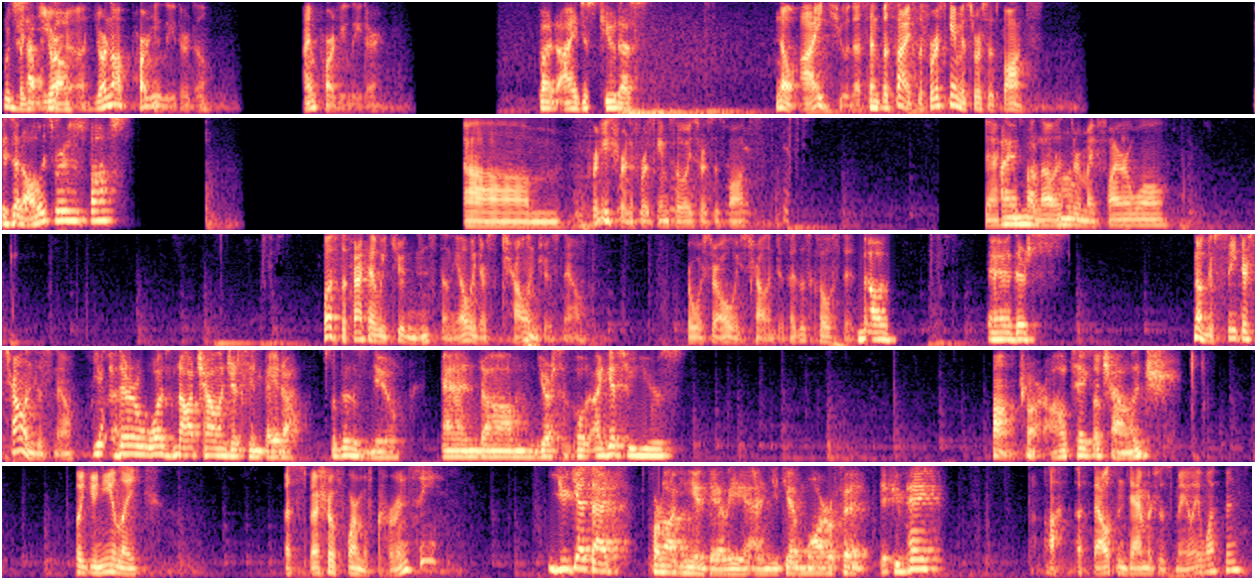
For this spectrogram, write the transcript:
We just But have to you're go. uh, you're not party leader though. I'm party leader. But I just queued us. No, I queued us, and besides, the first game is versus bots. Is it always versus bots? Um, pretty sure the first game's always versus bots. Access I'm allowed from- through my firewall. Plus the fact that we queued instantly. Oh wait, there's challenges now. Or was there always challenges? I just closed it. No. Uh, there's No, there's see, there's challenges now. yeah, there was not challenges in beta, so this is new. And um, you're supposed. I guess you use. Huh. Sure, I'll take So- the challenge. But you need like a special form of currency? You get that for logging in daily, and you get more of it if you pay. A, a thousand damage with melee weapon?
